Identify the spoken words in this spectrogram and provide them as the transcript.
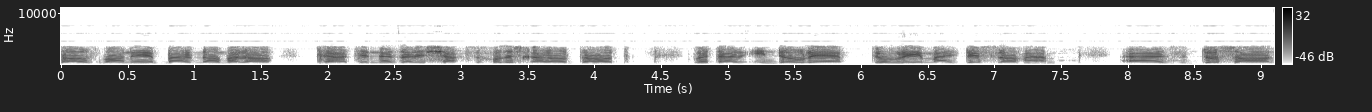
سازمان برنامه را تحت نظر شخص خودش قرار داد و در این دوره دوره مجلس را هم از دو سال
